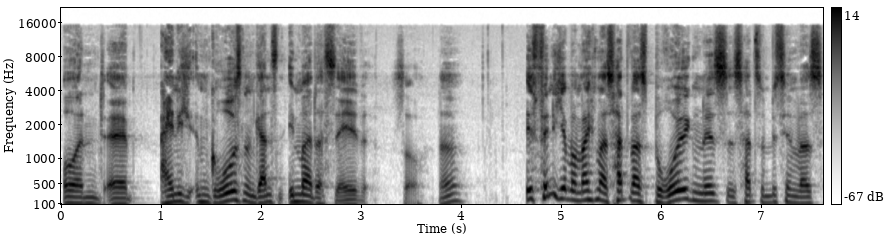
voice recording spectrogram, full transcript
Und äh, eigentlich im Großen und Ganzen immer dasselbe. So, ne? Finde ich aber manchmal, es hat was Beruhigendes, es hat so ein bisschen was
